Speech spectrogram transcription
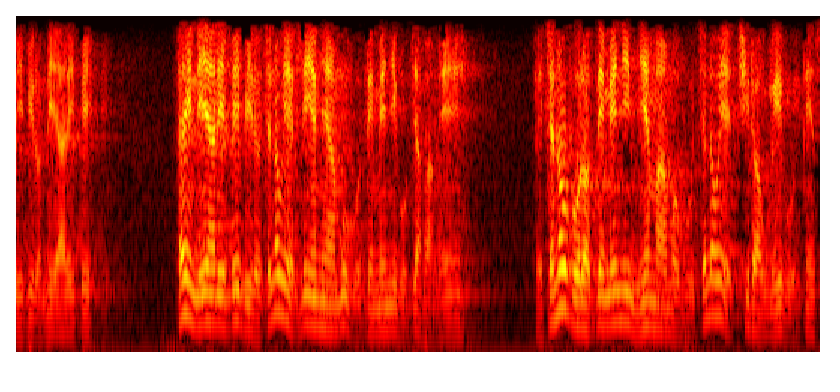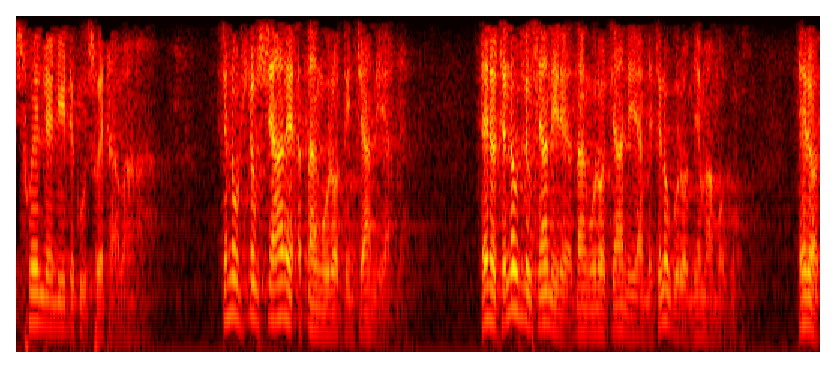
နေပြီးတော့နေရာတွေပေး အဲ့ဒီနေရာတွေပေးပြီးတော့ကျွန်ုပ်ရဲ့လျင်မြန်မှုကိုသင်မင်းကြီးကိုပြပါမယ်အဲကျွန်ုပ်ကိုတော့သင်မင်းကြီးမြင်မှာမဟုတ်ဘူးကျွန်ုပ်ရဲ့ခြေတော်လေးကိုသင်ဆွဲလဲလေးတစ်ခုဆွဲထားပါကျွန်ုပ်လှုပ်ရှားတဲ့အတန်ကိုတော့သင်ကြားနေရမယ်အဲတော့ကျွန်ုပ်လှုပ်ရှားနေတဲ့အတန်ကိုတော့ကြားနေရမယ်ကျွန်ုပ်ကိုတော့မြင်မှာမဟုတ်ဘူးအဲတော့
